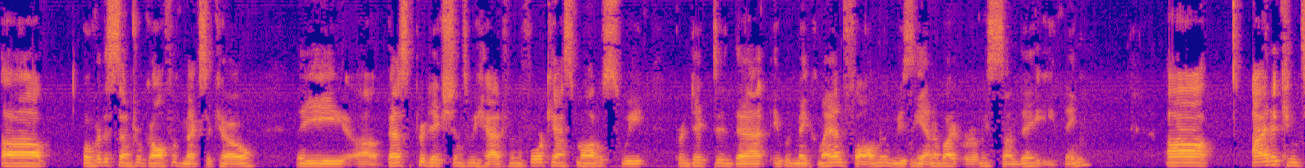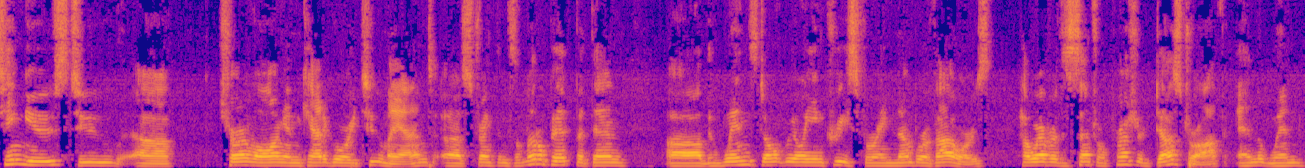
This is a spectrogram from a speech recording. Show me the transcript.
uh, over the central Gulf of Mexico the uh, best predictions we had from the forecast model suite predicted that it would make landfall in Louisiana by early Sunday evening. Uh, Ida continues to uh, churn along in Category 2 land, uh, strengthens a little bit, but then uh, the winds don't really increase for a number of hours. However, the central pressure does drop, and the wind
